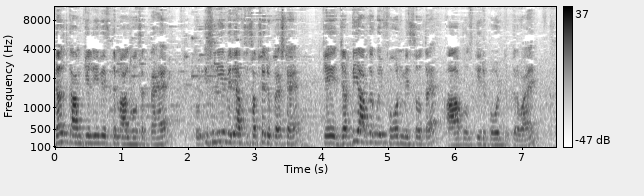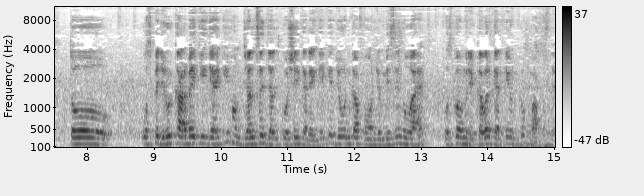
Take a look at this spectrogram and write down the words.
गलत काम के लिए भी इस्तेमाल हो सकता है। तो इसलिए मेरी आपसे सबसे रिक्वेस्ट है कि जब भी आपका कोई फ़ोन मिस होता है, आप उसकी रिपोर्ट करवाएँ तो उस पर ज़रूर कार्रवाई की जाएगी। हम जल्द से जल्द कोशिश करेंगे कि जो उनका फ़ोन जो मिसिंग हुआ है, उसको हम रिकवर करके उनको वापस दे।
